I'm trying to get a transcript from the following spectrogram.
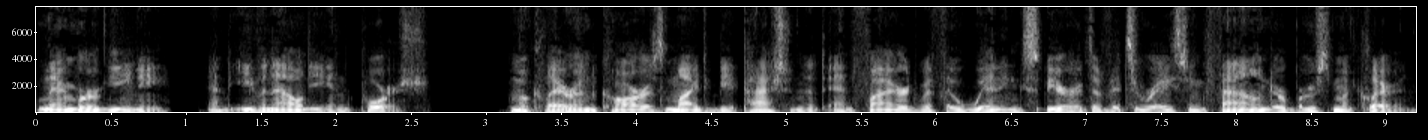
Lamborghini, and even Audi and Porsche. McLaren cars might be passionate and fired with the winning spirit of its racing founder Bruce McLaren,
